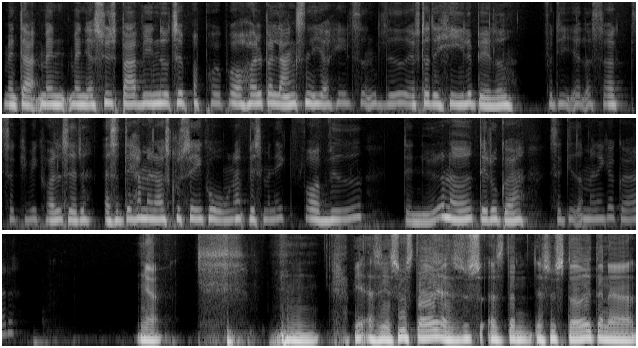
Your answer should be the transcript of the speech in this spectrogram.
men, der, men, men jeg synes bare, vi er nødt til at prøve på at holde balancen i at hele tiden lede efter det hele billede fordi ellers så, så kan vi ikke holde til det. Altså det har man også kunne se i corona. Hvis man ikke får at vide, det nytter noget, det du gør, så gider man ikke at gøre det. Ja. Hmm. ja altså jeg synes stadig, jeg synes, altså den, jeg synes stadig, den er,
